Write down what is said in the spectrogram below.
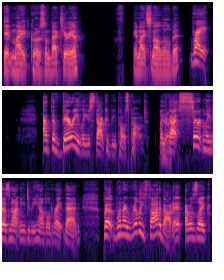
It might grow some bacteria. It might smell a little bit. Right. At the very least, that could be postponed. Like Yes. that certainly does not need to be handled right then. But when I really thought about it, I was like,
